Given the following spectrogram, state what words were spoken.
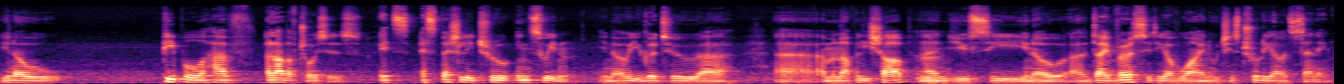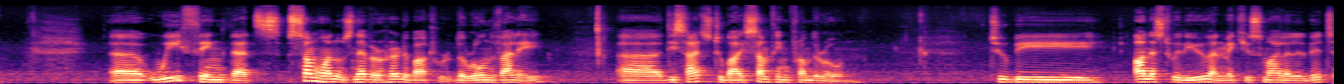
you know people have a lot of choices. It's especially true in Sweden. You know, you go to uh, uh, a monopoly shop and you see, you know, a diversity of wine, which is truly outstanding. Uh, we think that someone who's never heard about the Rhone Valley uh, decides to buy something from the Rhone. To be honest with you and make you smile a little bit,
